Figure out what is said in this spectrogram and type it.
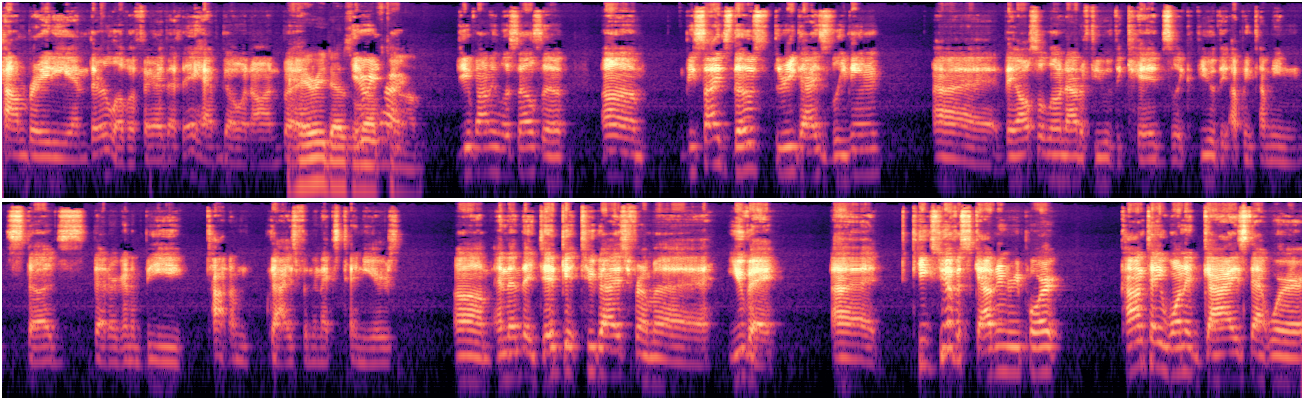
Tom Brady and their love affair that they have going on, but Harry does love. Tom. Giovanni Lo Celso. Um, besides those three guys leaving, uh, they also loaned out a few of the kids, like a few of the up and coming studs that are going to be Tottenham guys for the next ten years. Um, and then they did get two guys from uh, Juve. Uh, Keeks, you have a scouting report. Conte wanted guys that were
